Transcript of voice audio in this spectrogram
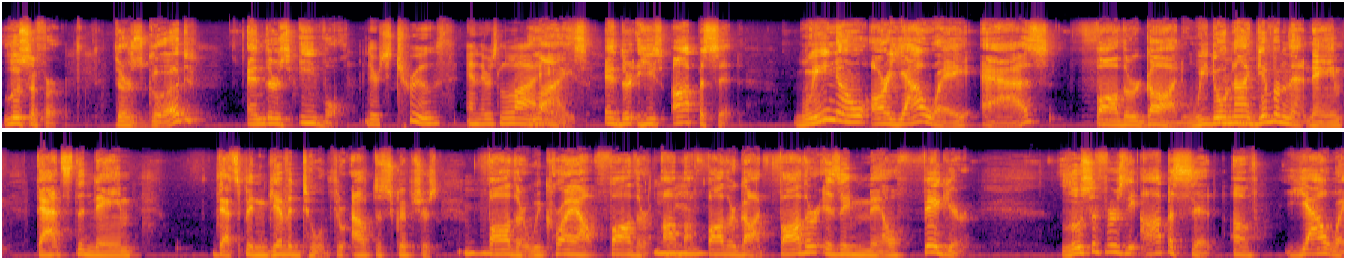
Lucifer. There's good and there's evil, There's truth and there's lies. lies, and there, he's opposite. We know our Yahweh as Father God. We do not mm-hmm. give him that name. That's the name that's been given to him throughout the scriptures. Mm-hmm. Father, we cry out, Father, Abba, Father God. Father is a male figure. Lucifer's the opposite of Yahweh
